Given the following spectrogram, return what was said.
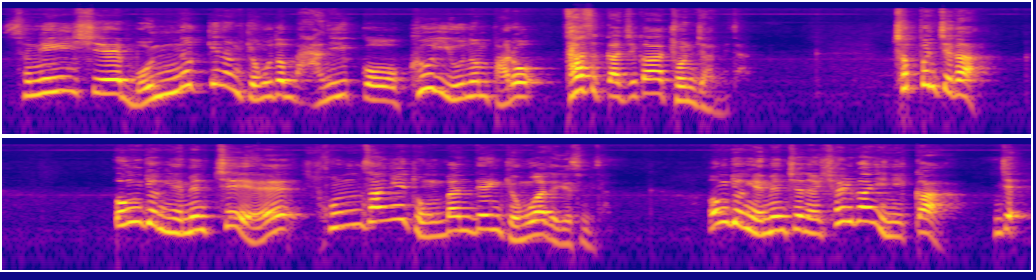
성행위 시에 못 느끼는 경우도 많이 있고 그 이유는 바로 다섯 가지가 존재합니다. 첫 번째가 엉경해면체에 손상이 동반된 경우가 되겠습니다. 엉경해면체는 혈관이니까 이제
